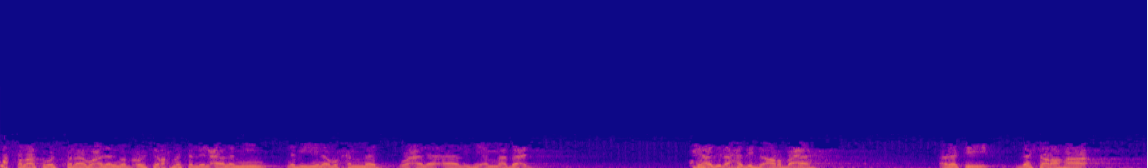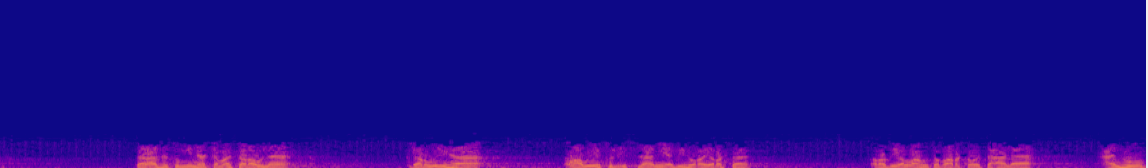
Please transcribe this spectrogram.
والصلاة والسلام على المبعوث رحمة للعالمين نبينا محمد وعلى آله أما بعد. في هذه الأحاديث الأربعة التي ذكرها ثلاثة منها كما ترون يرويها راوية الإسلام أبي هريرة رضي الله تبارك وتعالى عنه.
